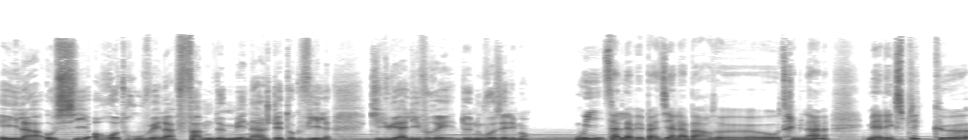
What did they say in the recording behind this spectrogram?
et il a aussi retrouvé la femme de ménage des Tocqueville, qui lui a livré de nouveaux éléments. Oui, ça, elle l'avait pas dit à la barre au tribunal, mais elle explique que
